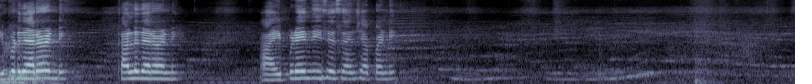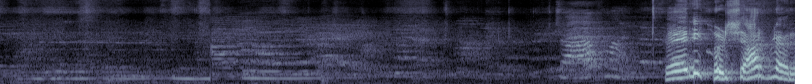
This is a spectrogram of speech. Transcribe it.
ఇప్పుడు తెరవండి. కళ్ళు తెరవండి. ఆ, ఇప్పుడేం తీసేసాను చెప్పండి. వెరీ గుడ్ షార్ప్నర్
